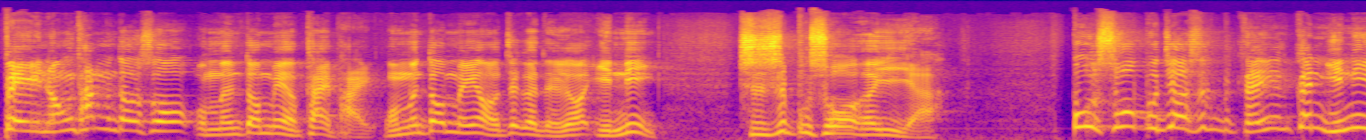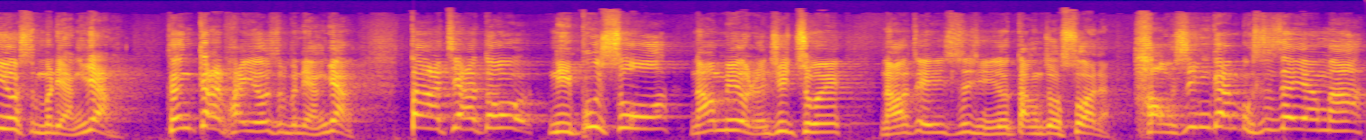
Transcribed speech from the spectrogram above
北农他们都说我们都没有盖牌，我们都没有这个等于说隐匿，只是不说而已啊。不说不就是等于跟盈利有什么两样？跟盖牌有什么两样？大家都你不说，然后没有人去追，然后这件事情就当做算了。好心肝不是这样吗？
